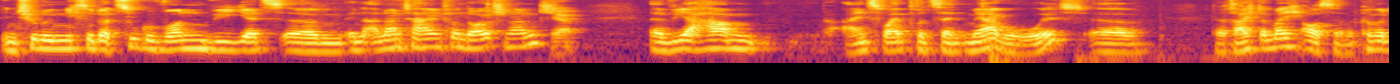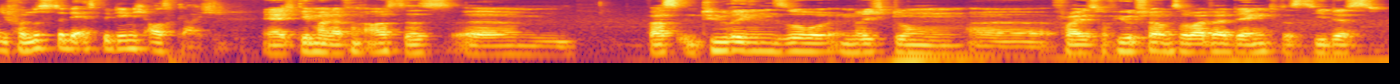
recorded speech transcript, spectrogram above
in Thüringen nicht so dazu gewonnen wie jetzt ähm, in anderen Teilen von Deutschland. Ja. Äh, wir haben ein, zwei Prozent mehr geholt. Äh, das reicht aber nicht aus. Damit können wir die Verluste der SPD nicht ausgleichen. Ja, ich gehe mal davon aus, dass ähm, was in Thüringen so in Richtung äh, Fridays for Future und so weiter denkt, dass die das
